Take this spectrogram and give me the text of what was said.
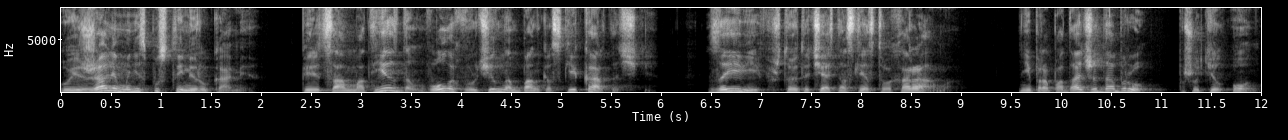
Уезжали мы не с пустыми руками. Перед самым отъездом Волох вручил нам банковские карточки, заявив, что это часть наследства Харама. Не пропадать же добру, пошутил он.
